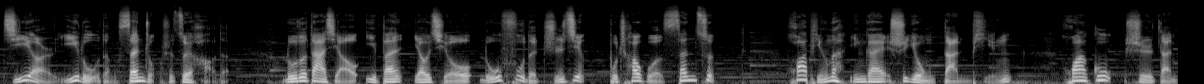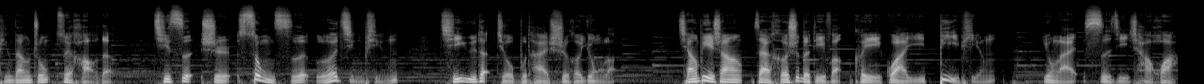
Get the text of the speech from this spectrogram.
吉尔仪炉等三种是最好的。炉的大小一般要求炉腹的直径不超过三寸。花瓶呢应该是用胆瓶，花菇是胆瓶当中最好的。其次是宋瓷鹅颈瓶，其余的就不太适合用了。墙壁上在合适的地方可以挂一壁瓶，用来四季插花。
